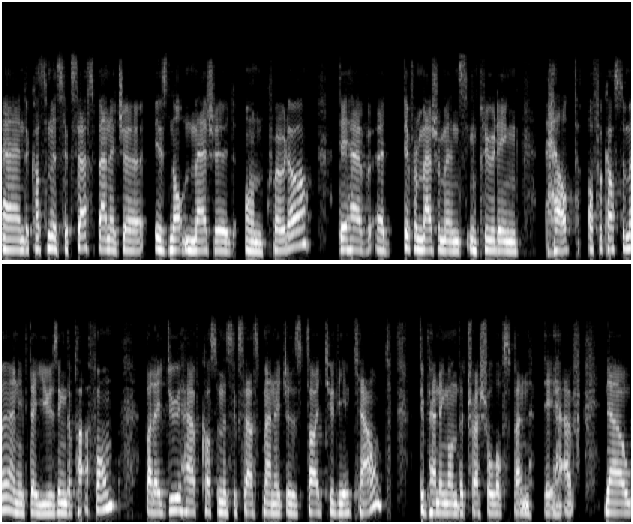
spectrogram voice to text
and the customer success manager is not measured on quota. They have uh, different measurements, including health of a customer and if they're using the platform. But I do have customer success managers tied to the account, depending on the threshold of spend they have. Now,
